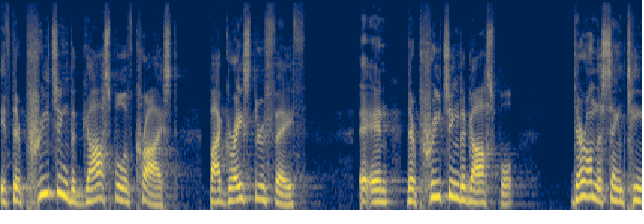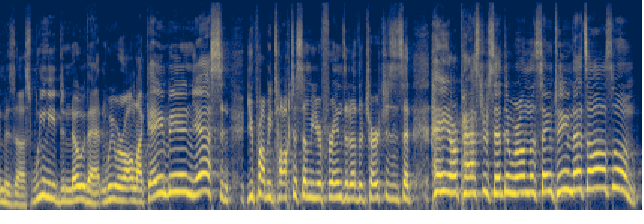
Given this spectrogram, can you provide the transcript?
if they're preaching the gospel of Christ by grace through faith, and they're preaching the gospel, they're on the same team as us. We need to know that. And we were all like, Amen, yes. And you probably talked to some of your friends at other churches and said, Hey, our pastor said that we're on the same team. That's awesome.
